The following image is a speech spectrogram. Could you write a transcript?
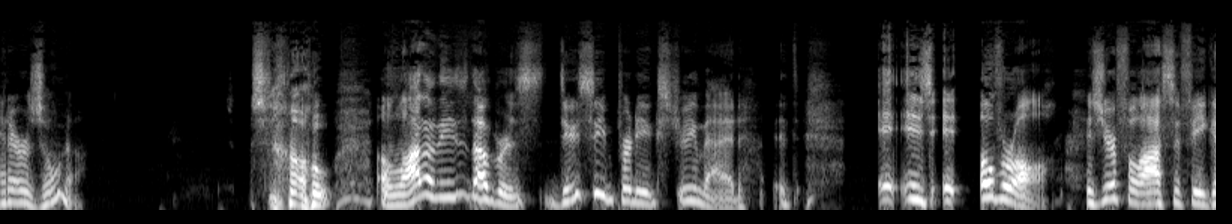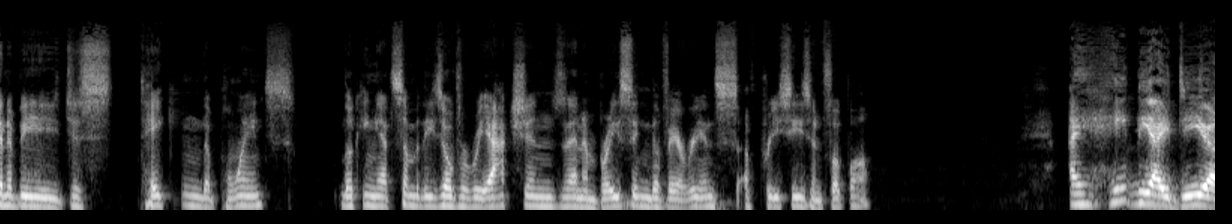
at Arizona. So a lot of these numbers do seem pretty extreme, Ed. It, it, is it overall is your philosophy going to be just taking the points, looking at some of these overreactions, and embracing the variance of preseason football? I hate the idea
